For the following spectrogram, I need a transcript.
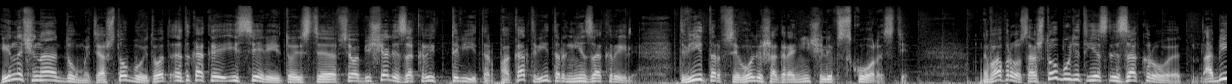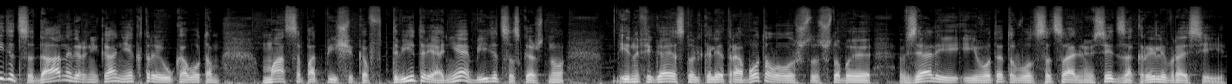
И начинают думать, а что будет? Вот это как из серии, то есть э, все обещали закрыть Твиттер, пока Твиттер не закрыли. Твиттер всего лишь ограничили в скорости. Вопрос, а что будет, если закроют? Обидятся? Да, наверняка некоторые, у кого там масса подписчиков в Твиттере, они обидятся, скажут, ну, и нафига я столько лет работал, чтобы взяли и вот эту вот социальную сеть закрыли в России?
